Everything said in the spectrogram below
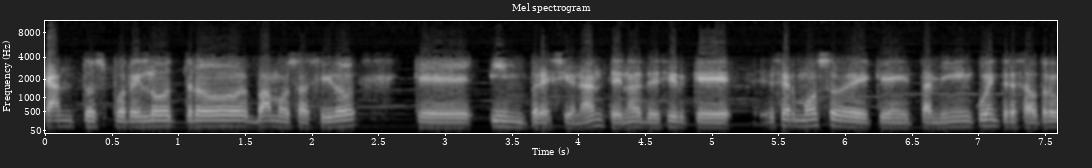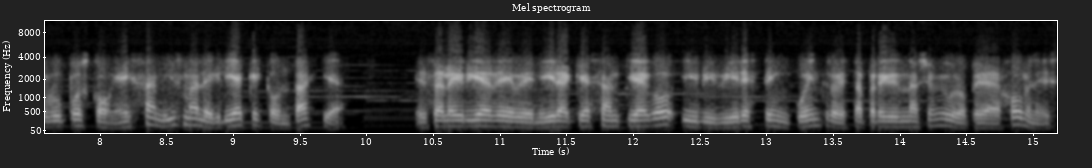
cantos por el otro, vamos, ha sido que impresionante, ¿no? Es decir, que es hermoso de que también encuentres a otros grupos con esa misma alegría que contagia, esa alegría de venir aquí a Santiago y vivir este encuentro, esta peregrinación europea de jóvenes.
